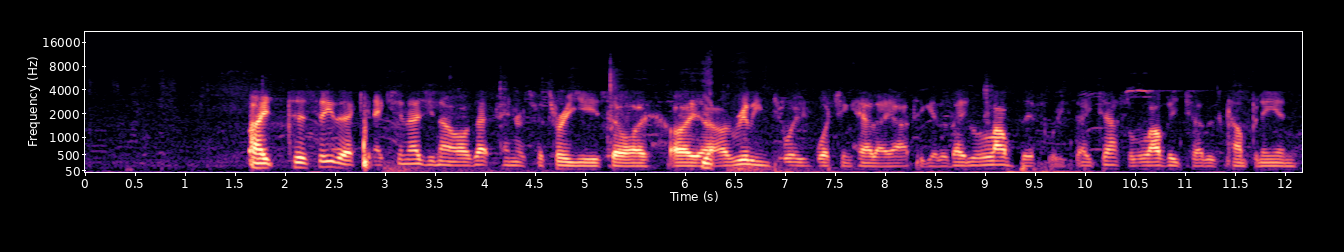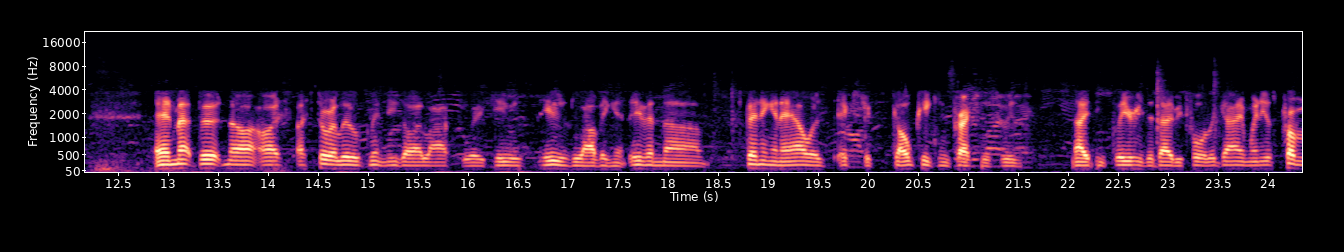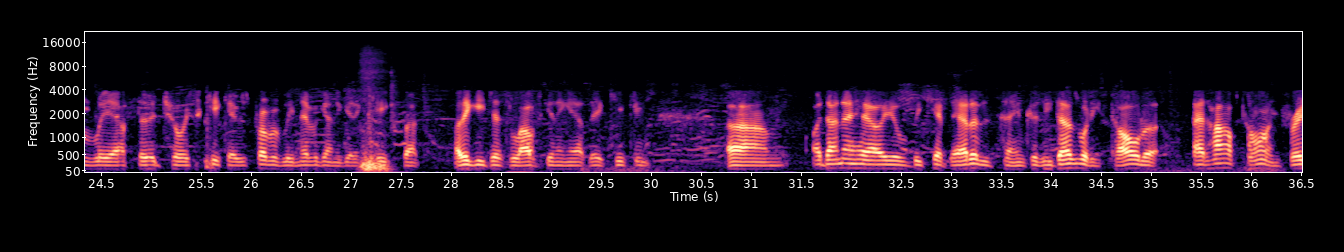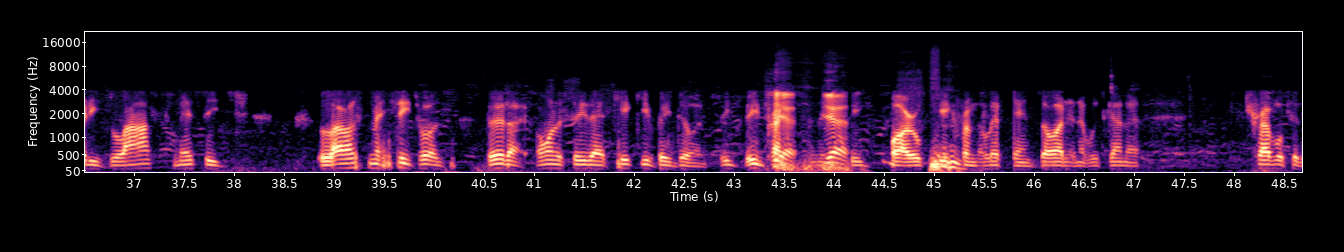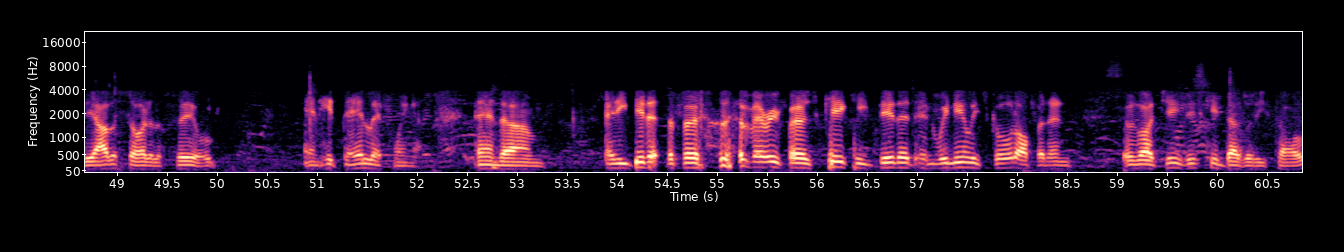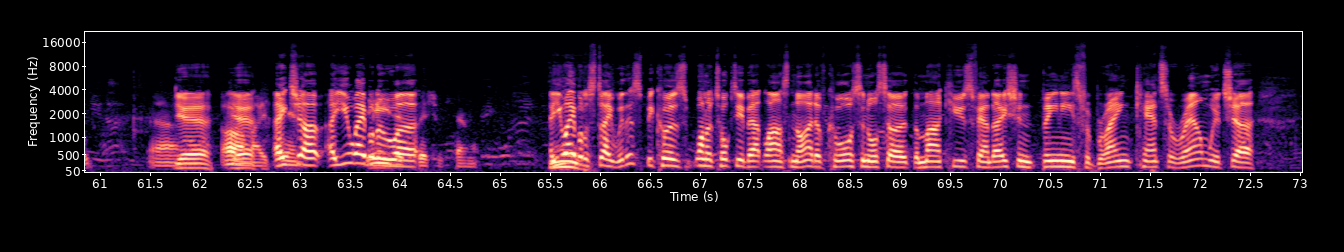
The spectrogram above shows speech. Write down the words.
Mate, to see that connection, as you know, I was at Penrith for three years, so I I, Yeah. uh, I really enjoy watching how they are together. They love their footy. They just love each other's company. And and Matt Burton, uh, I I saw a little glint in his eye last week. He was he was loving it. Even um, spending an hour's extra goal kicking practice with Nathan Cleary the day before the game, when he was probably our third choice kicker. He was probably never going to get a kick, but I think he just loves getting out there kicking. Um, I don't know how he'll be kept out of the team because he does what he's told. Uh, At half time, Freddie's last message, last message was, Birdo, I want to see that kick you've been doing. He's been practicing this yeah. big viral kick from the left hand side, and it was going to travel to the other side of the field and hit their left winger. And um, and he did it the first, the very first kick. He did it, and we nearly scored off it. And it was like, geez, this kid does what he's told. Um, Yeah, oh, yeah. mate, H, uh, are you able to uh, special talent. are you able to stay with us? Because want to talk to you about last night, of course, and also the Mark Hughes Foundation beanies for brain cancer round. Which, uh,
